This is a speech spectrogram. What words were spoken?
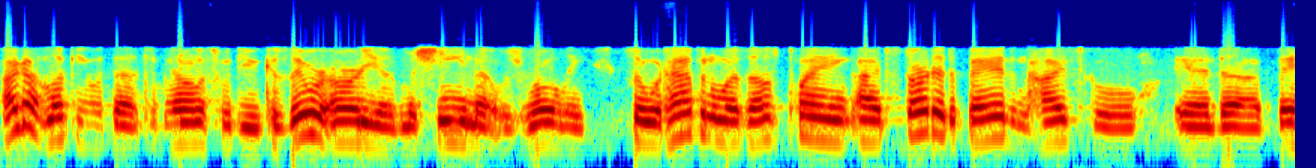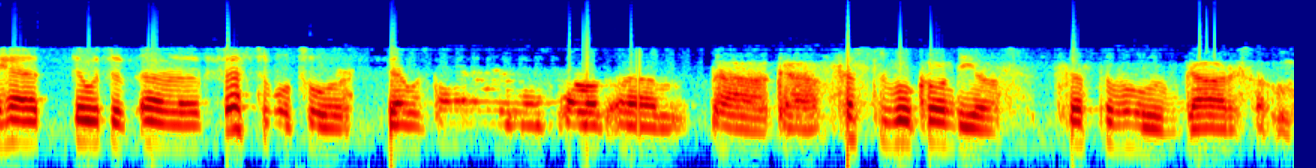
I got lucky with that, to be honest with you, because they were already a machine that was rolling. So what happened was I was playing, I had started a band in high school, and uh, they had, there was a uh, festival tour that was going on called, um, oh God, Festival Con Dios, Festival of God or something.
